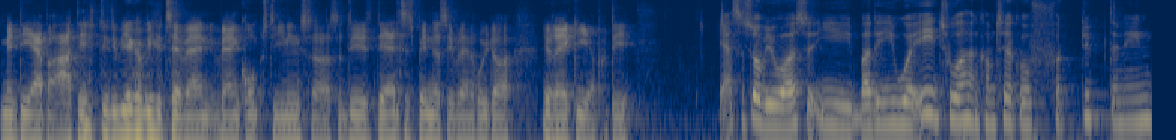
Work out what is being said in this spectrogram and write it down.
men det er bare, det, det, det virker virkelig til at være en, være en grum stigning, så, så det, det er altid spændende at se, hvordan rytter øh, reagerer på det. Ja, så så vi jo også i, var det i UAE-tur, han kom til at gå for dybt den ene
